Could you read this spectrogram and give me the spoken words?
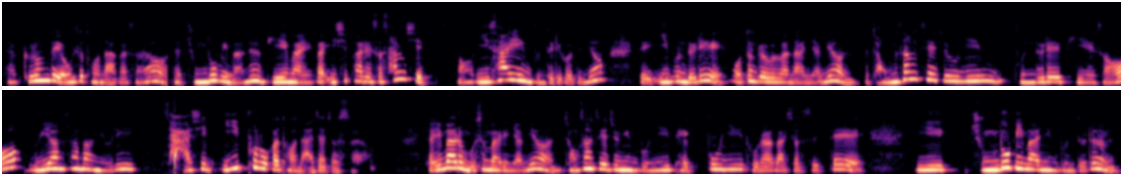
자, 그런데 여기서 더 나가서요. 자, 중도 비만은 BMI가 28에서 30 어, 이 사이인 분들이거든요. 근데 이분들이 어떤 결과가 나왔냐면 정상 체중인 분들에 비해서 위암 사망률이 42%가 더 낮아졌어요. 자, 이 말은 무슨 말이냐면 정상 체중인 분이 100분이 돌아가셨을 때 이 중도 비만인 분들은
